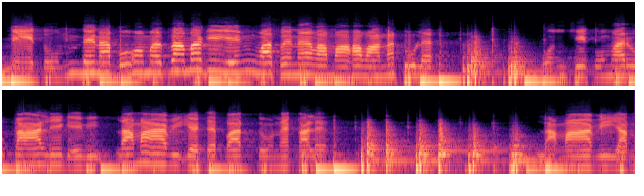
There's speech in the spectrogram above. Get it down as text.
මේ තුන් දෙන බොහොම සමගියෙන් වසනවා මහවන තුල පුංචි කුමරු කාලේ ගෙවි ළමා වියට පත් වුණ කල ළමා වියන්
